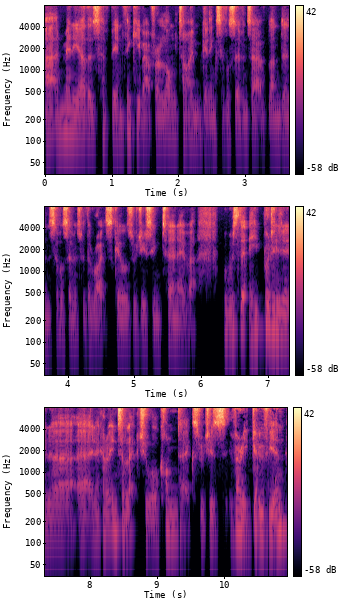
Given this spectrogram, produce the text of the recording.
uh, and many others have been thinking about for a long time: getting civil servants out of London, civil servants with the right skills, reducing turnover. It was that he put it in a, in a kind of intellectual context, which is very Govian,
